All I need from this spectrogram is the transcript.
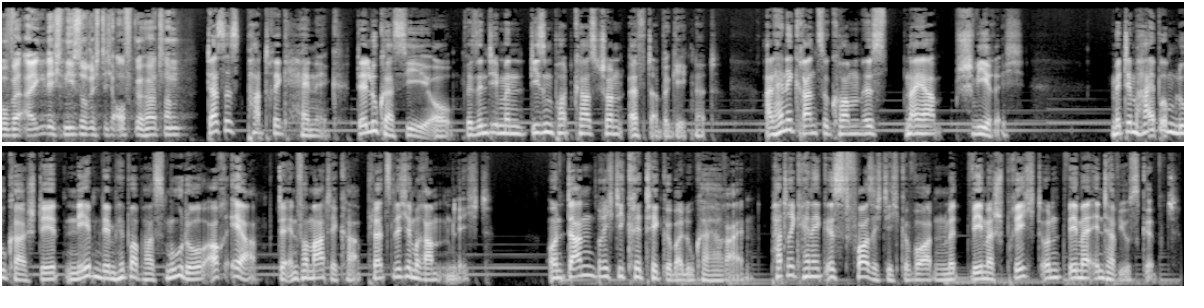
wo wir eigentlich nie so richtig aufgehört haben. Das ist Patrick Hennig, der Luca-CEO. Wir sind ihm in diesem Podcast schon öfter begegnet. An Hennig ranzukommen ist, naja, schwierig. Mit dem Hype um Luca steht neben dem Hip-Hopper Smudo auch er, der Informatiker, plötzlich im Rampenlicht. Und dann bricht die Kritik über Luca herein. Patrick Hennig ist vorsichtig geworden, mit wem er spricht und wem er Interviews gibt.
